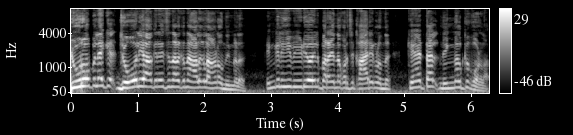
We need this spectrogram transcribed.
യൂറോപ്പിലേക്ക് ജോലി ആഗ്രഹിച്ച് നടക്കുന്ന ആളുകളാണോ നിങ്ങൾ? എങ്കിൽ ഈ വീഡിയോയിൽ പറയുന്ന കുറച്ച് കാര്യങ്ങളൊന്ന് കേട്ടാൽ നിങ്ങൾക്ക് കൊള്ളാം.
